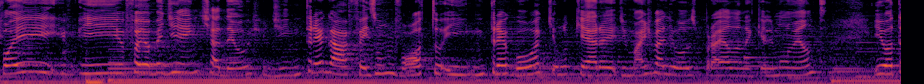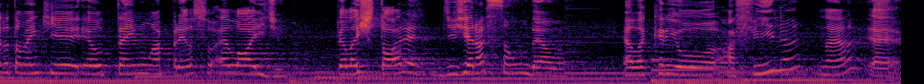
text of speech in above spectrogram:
foi e foi obediente a Deus de entregar, fez um voto e entregou aquilo que era de mais valioso para ela naquele momento. E outra também que eu tenho um apreço é Lloyd, pela história de geração dela. Ela criou a filha, né? É,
